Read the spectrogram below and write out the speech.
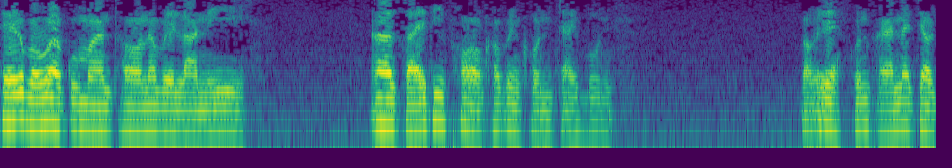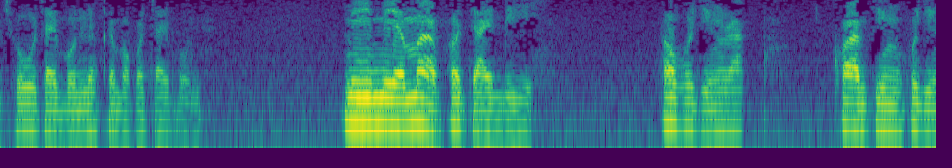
เธอก็บอกว่ากุมารทองณเวลานี้ อาศัยที่พ่อเขาเป็นคนใจบุญบอกเอ๊ะคุณแผนน่าเจ้าชู้ใจบุญหรือเคยบอกว่าใจบุญ มีเมียมากเพราะใจดีเพราะผู้หญิงรัก ความจริงผู้หญิง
